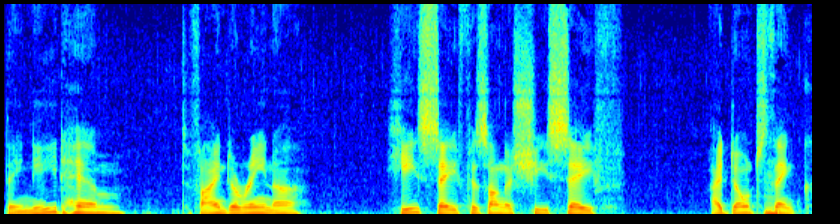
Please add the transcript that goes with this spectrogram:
They need him to find Arena. He's safe as long as she's safe. I don't think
